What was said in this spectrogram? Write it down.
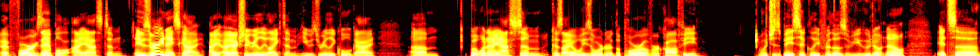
uh, for example, I asked him. He was a very nice guy. I, I actually really liked him. He was a really cool guy. Um, but when I asked him because I always order the pour over coffee, which is basically for those of you who don't know, it's a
